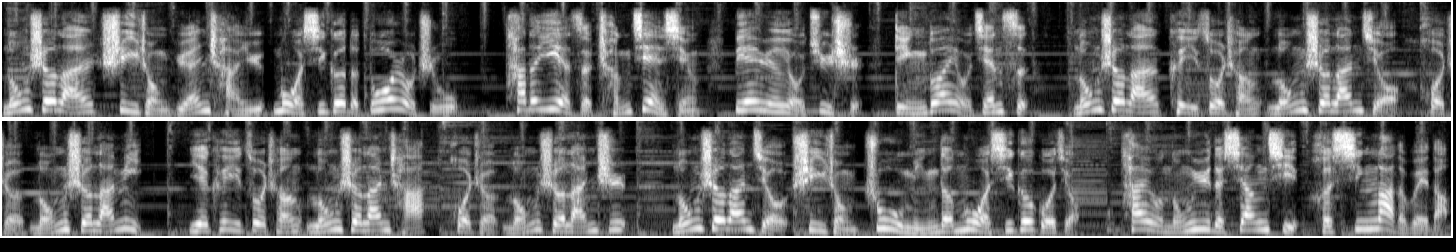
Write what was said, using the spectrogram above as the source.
龙舌兰是一种原产于墨西哥的多肉植物，它的叶子呈剑形，边缘有锯齿，顶端有尖刺。龙舌兰可以做成龙舌兰酒或者龙舌兰蜜，也可以做成龙舌兰茶或者龙舌兰汁。龙舌兰酒是一种著名的墨西哥果酒，它有浓郁的香气和辛辣的味道，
